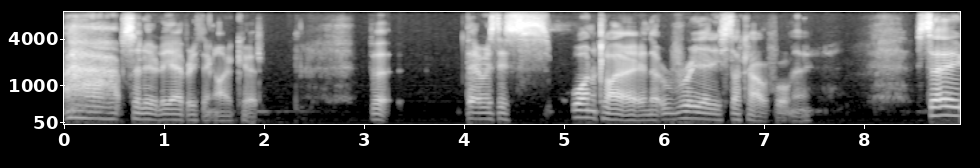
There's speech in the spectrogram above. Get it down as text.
absolutely everything I could. But there was this one client that really stuck out for me. So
